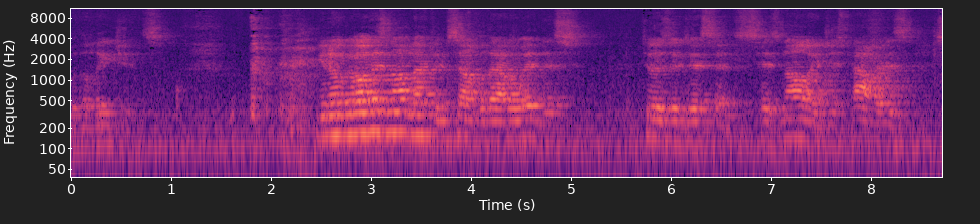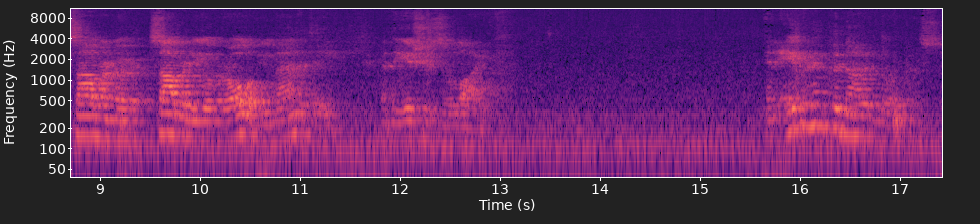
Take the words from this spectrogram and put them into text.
with allegiance. You know, God has not left himself without a witness to his existence, his knowledge, his power, his sovereign, sovereignty over all of humanity and the issues of life. And Abraham could not ignore this.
